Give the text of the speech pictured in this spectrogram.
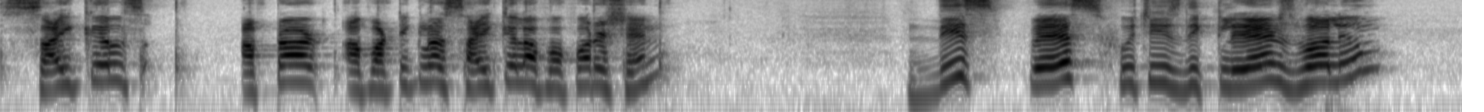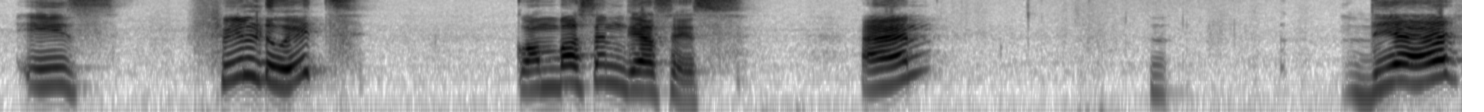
cycles after a particular cycle of operation this space which is the clearance volume is filled with combustion gases and there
